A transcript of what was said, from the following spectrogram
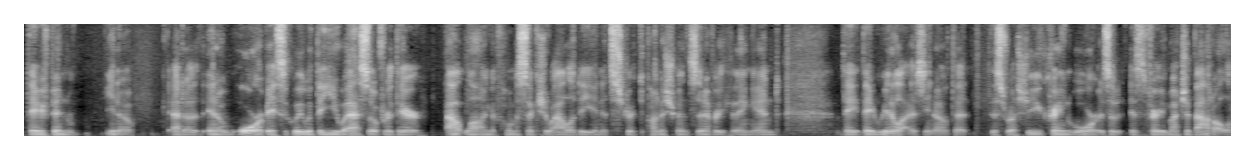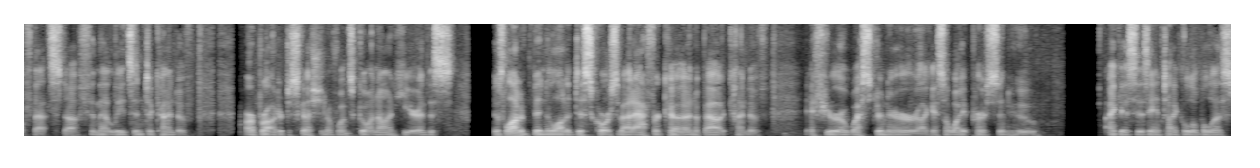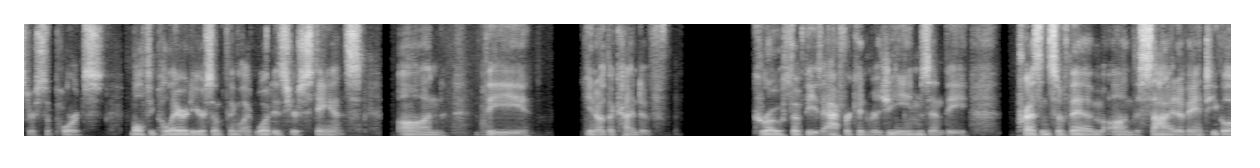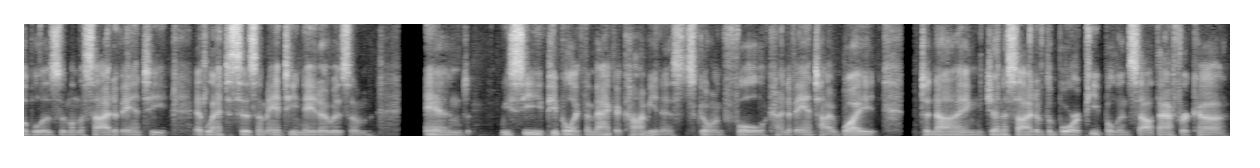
they've been you know at a in a war basically with the U.S. over their outlawing of homosexuality and its strict punishments and everything, and they they realize you know that this Russia Ukraine war is a, is very much about all of that stuff, and that leads into kind of our broader discussion of what's going on here. And this there's a lot of been a lot of discourse about Africa and about kind of if you're a Westerner or I guess a white person who I guess is anti-globalist or supports multipolarity or something like what is your stance on the you know the kind of growth of these African regimes and the presence of them on the side of anti-globalism on the side of anti-Atlanticism anti-NATOism and we see people like the MAGA communists going full kind of anti white, denying genocide of the Boer people in South Africa,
